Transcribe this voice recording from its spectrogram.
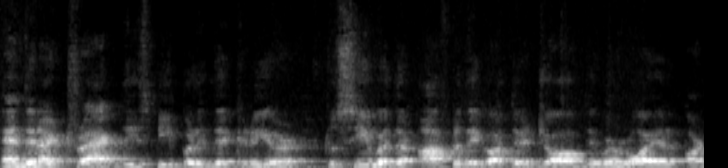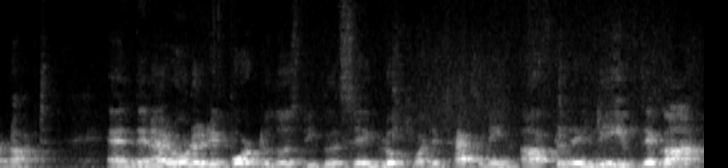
And then I tracked these people in their career to see whether after they got their job they were loyal or not. And then I wrote a report to those people saying, look what is happening after they leave, they're gone.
